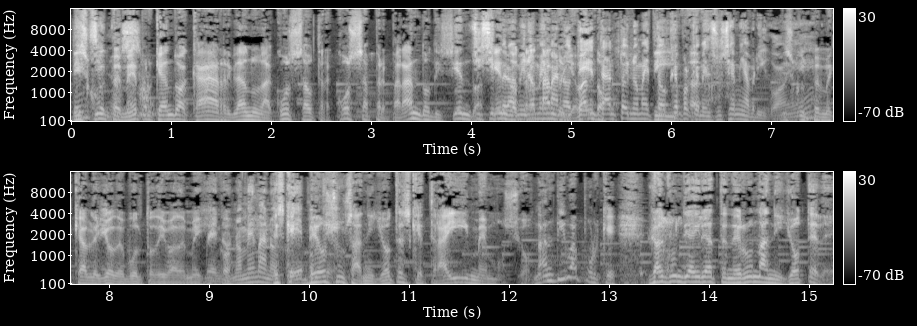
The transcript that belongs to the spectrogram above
Discúlpeme porque ando acá arreglando una cosa, otra cosa, preparando, diciendo, sí, sí, haciendo, pero a mí no me manote tanto y no me toque porque me ensucia mi abrigo. ¿eh? Discúlpeme que hable yo de bulto diva de México. Bueno, no me manote Es que veo sus anillotes que trae y me emocionan, diva, porque yo algún día iré a tener un anillote de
